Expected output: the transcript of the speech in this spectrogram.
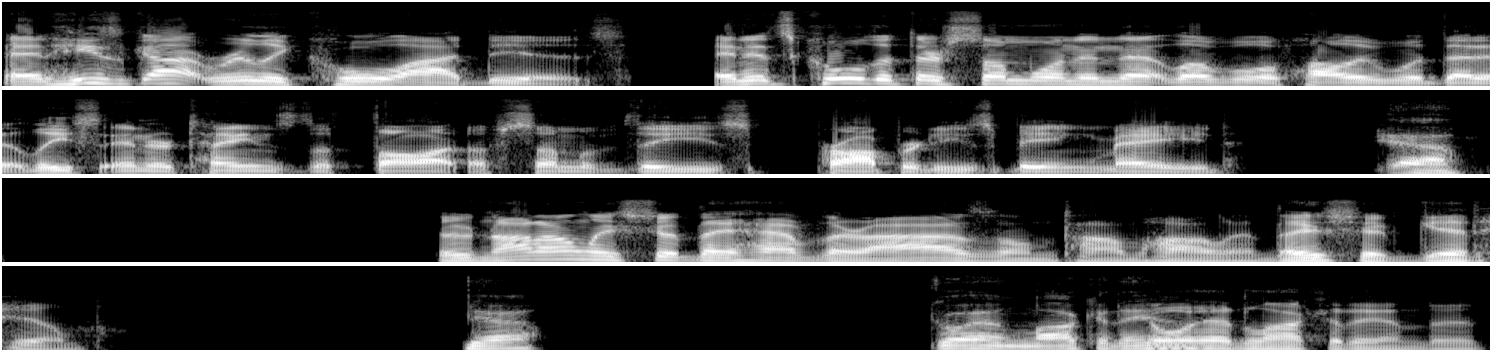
and he's got really cool ideas. And it's cool that there's someone in that level of Hollywood that at least entertains the thought of some of these properties being made. Yeah. Dude, not only should they have their eyes on Tom Holland, they should get him. Yeah. Go ahead and lock it in. Go ahead and lock it in, dude.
